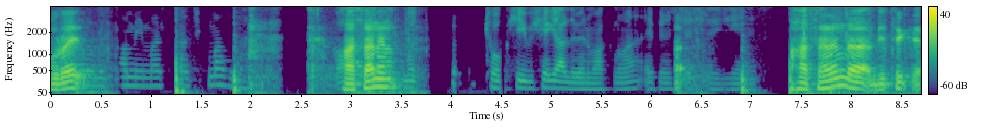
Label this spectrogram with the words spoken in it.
Burayı- Hasan'ın- çok iyi bir şey geldi benim aklıma. Hepiniz şaşıracağınız. Hasan'ın da bir tık eee,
